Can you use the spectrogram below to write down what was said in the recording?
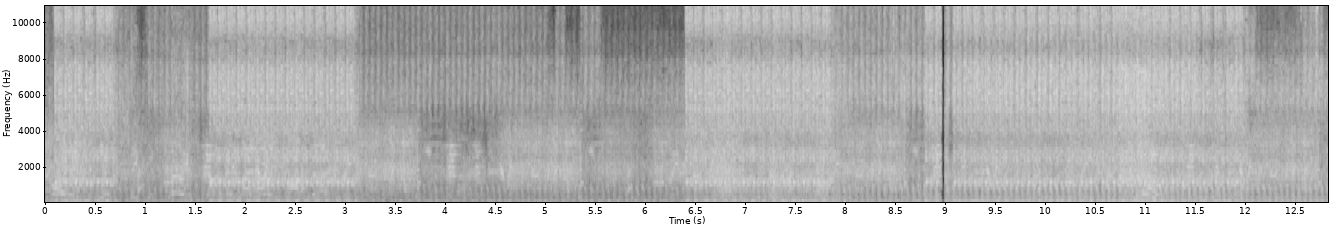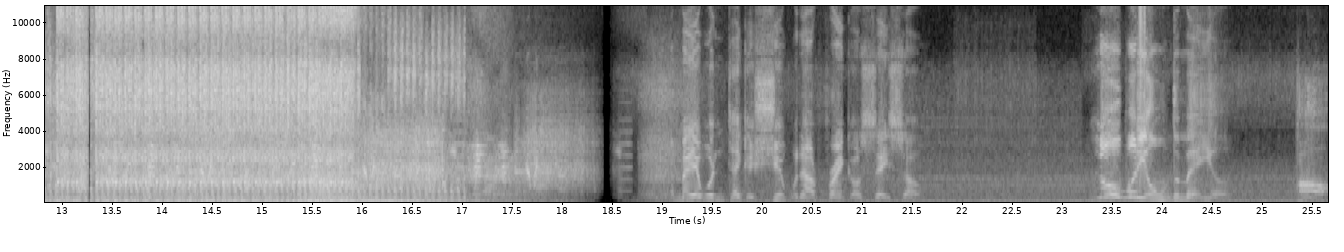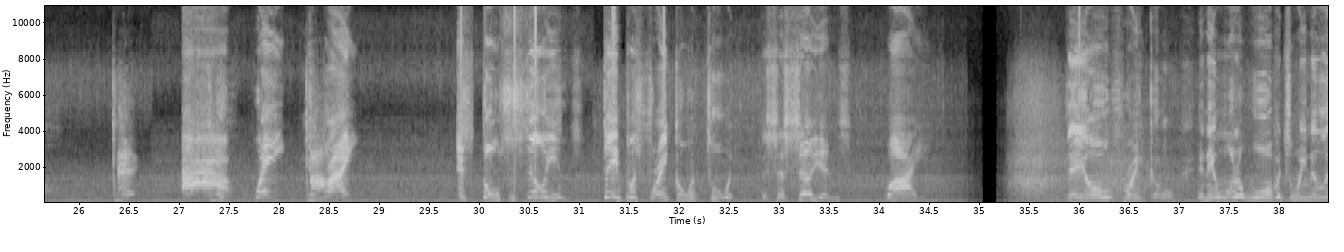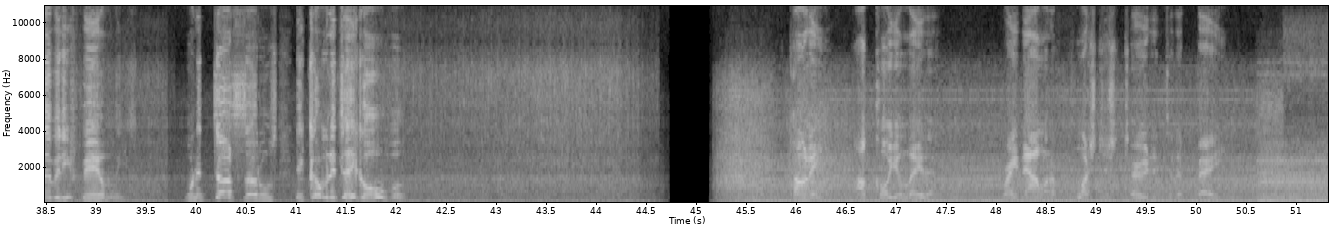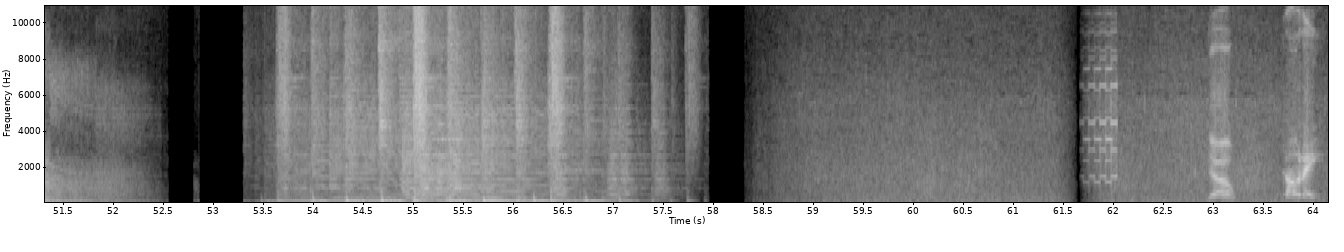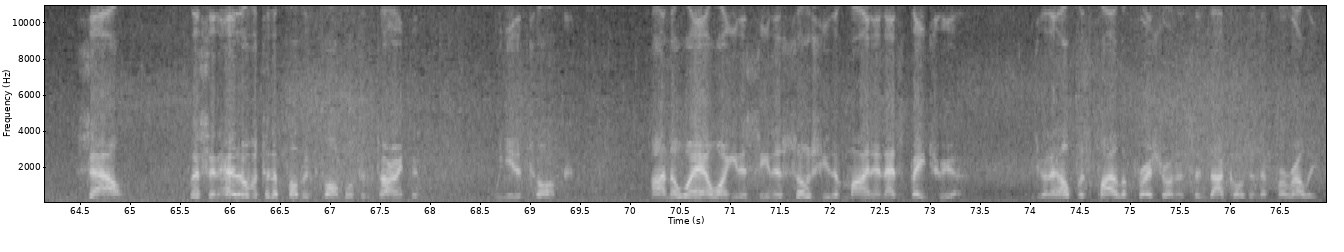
Holy shit, Secret Service coming in by helicopter! Mayor wouldn't take a shit without Franco say so. Nobody owned the mayor. Oh. Eh. Ah! Wait! You're right! It's those Sicilians! They pushed Franco into it! The Sicilians? Why? They own Franco, and they want a war between the Liberty families. When the dust settles, they're coming to take over. Toni, I'll call you later. Right now, I'm gonna flush this turd into the bay. Yo, Toni, Sal, listen, head over to the public phone booth in Torrington. We need to talk. On the way, I want you to see an associate of mine, and that's Patria. He's gonna help us pile the pressure on the Sindaccos and the Forellis.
